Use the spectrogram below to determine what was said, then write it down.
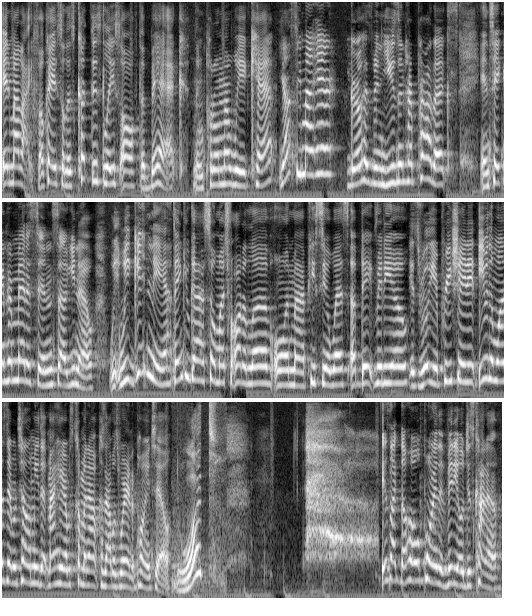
in my life. Okay, so let's cut this lace off the back and put on my wig cap. Y'all see my hair? Girl has been using her products and taking her medicine. So, you know, we, we getting there. Thank you guys so much for all the love on my PCOS update video. It's really appreciated. Even the ones that were telling me that my hair was coming out because I was wearing a ponytail. What? It's like the whole point of the video just kind of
